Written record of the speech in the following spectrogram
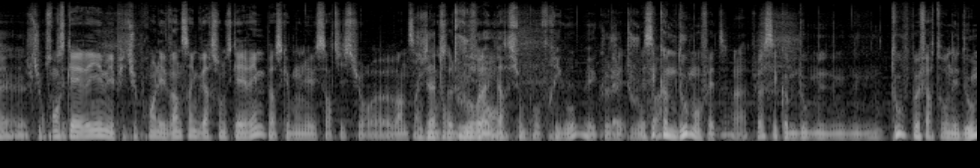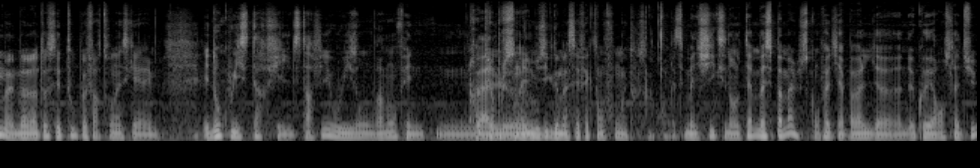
euh, Tu prends Skyrim et puis tu prends les 25 versions de Skyrim parce que bon, il est sorti sur euh, 25 J'attends consoles toujours la version pour frigo, mais que j'ai toujours C'est comme Doom en fait. Voilà. Tu vois, c'est comme Doom. Tout peut faire tourner Doom, et ben bientôt c'est tout peut faire tourner Skyrim. Et donc oui, Starfield. Starfield où ils ont vraiment fait une. une- bah, en plus, on a une musique de Mass Effect en fond et tout, c'est. C'est magnifique, c'est dans le thème. Bah, c'est pas mal parce qu'en fait, il y a pas mal de, de cohérence là-dessus.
